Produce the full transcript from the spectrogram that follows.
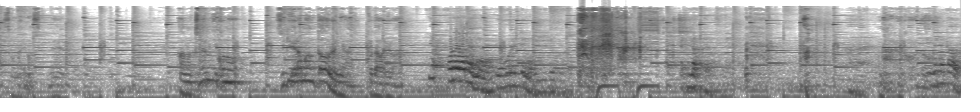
そうなりますよね。あのちなみにこの杉浦マンタオルにはこだわりは？いや、これはね、もう汚れてもいいような。めちゃくちゃになってますね。なるほ自ど分のタオル。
